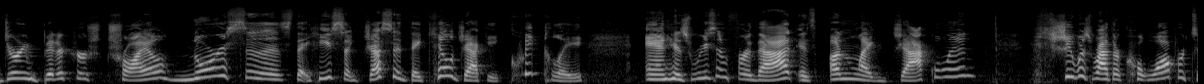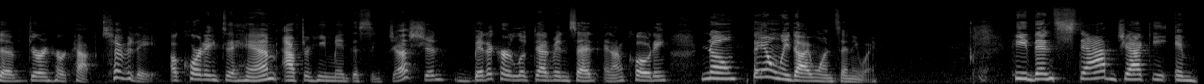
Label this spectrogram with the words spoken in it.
During Bittaker's trial, Norris says that he suggested they kill Jackie quickly, and his reason for that is unlike Jacqueline, she was rather cooperative during her captivity. According to him, after he made the suggestion, Bittaker looked at him and said, and I'm quoting, No, they only die once anyway. He then stabbed Jackie in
